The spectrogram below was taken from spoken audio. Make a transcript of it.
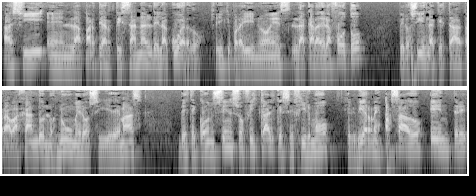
allí en la parte artesanal del acuerdo, ¿sí? que por ahí no es la cara de la foto, pero sí es la que está trabajando en los números y demás de este consenso fiscal que se firmó el viernes pasado entre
